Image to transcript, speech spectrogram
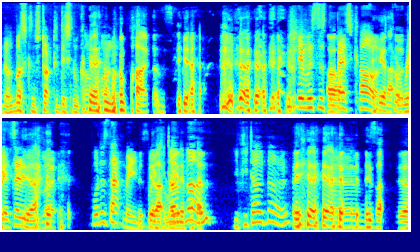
no, you must construct additional card yeah It was just the Oh, best card ring- anything. yeah. Like, what does that mean? Well, if you don't know, if you don't know, yeah, Um, exactly. Yeah.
